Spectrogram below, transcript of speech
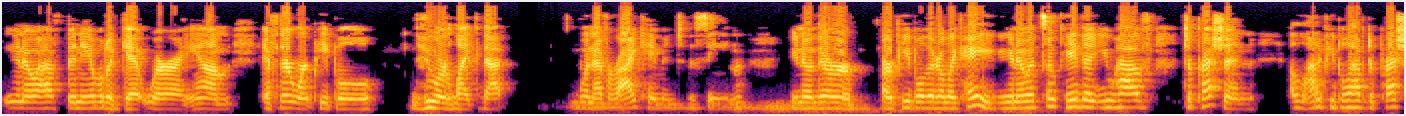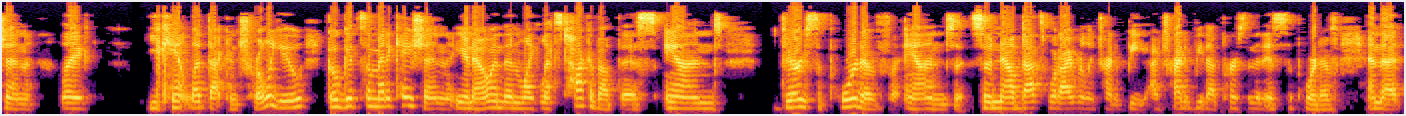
you know, have been able to get where I am if there weren't people who are like that whenever I came into the scene. You know, there are, are people that are like, hey, you know, it's okay that you have depression. A lot of people have depression. Like, you can't let that control you. Go get some medication, you know, and then like, let's talk about this. And very supportive. And so now that's what I really try to be. I try to be that person that is supportive and that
